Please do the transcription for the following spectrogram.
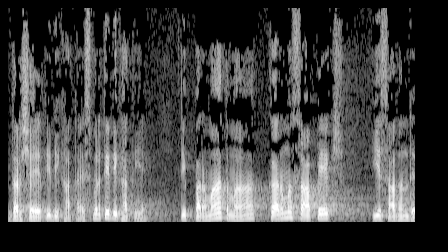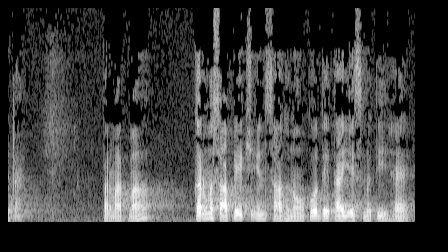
दर्शयती, दिखाता है, स्मृति दिखाती है। कि परमात्मा कर्म सापेक्ष ये साधन देता है। परमात्मा कर्म सापेक्ष इन साधनों को देता है, ये स्मृति है।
